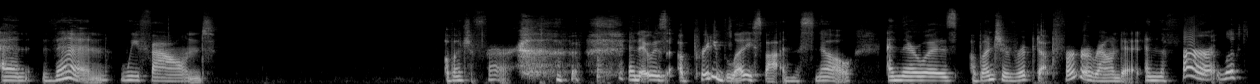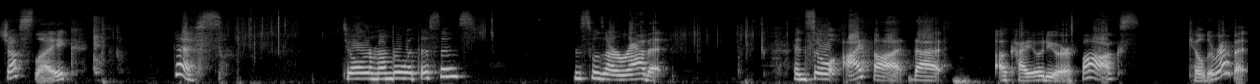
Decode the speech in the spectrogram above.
And then we found a bunch of fur. and it was a pretty bloody spot in the snow. And there was a bunch of ripped up fur around it. And the fur looked just like this. Do y'all remember what this is? This was our rabbit. And so I thought that a coyote or a fox killed a rabbit.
